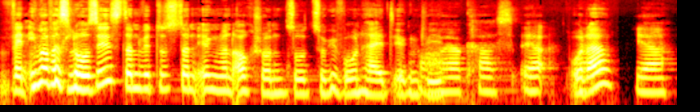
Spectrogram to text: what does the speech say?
Wenn immer was los ist, dann wird das dann irgendwann auch schon so zur Gewohnheit irgendwie. Oh ja, krass. Ja. Oder? Ja.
